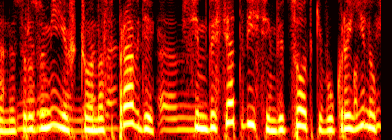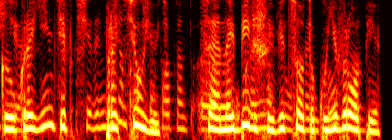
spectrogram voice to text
не зрозуміє, що насправді 78% українок і українців працюють. Це найбільший відсоток у Європі.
